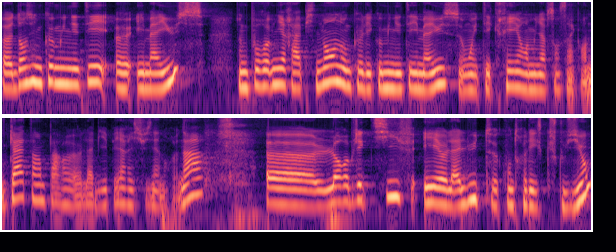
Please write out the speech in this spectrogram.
dans une communauté Emmaüs. Donc pour revenir rapidement, donc les communautés Emmaüs ont été créées en 1954 hein, par l'abbé Pierre et Suzanne Renard. leur objectif est la lutte contre l'exclusion.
